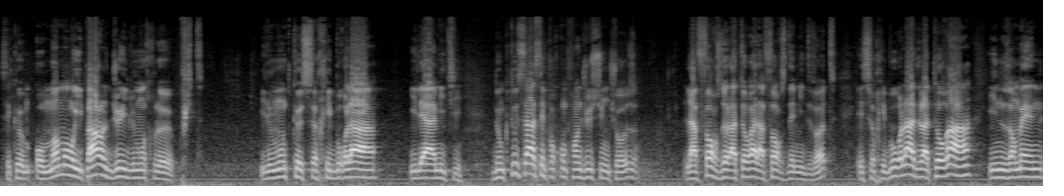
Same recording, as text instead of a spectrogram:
C'est qu'au moment où il parle, Dieu il lui montre le. Il lui montre que ce ribourg-là, il est à amitié. Donc tout ça, c'est pour comprendre juste une chose la force de la Torah, la force des mitzvot. Et ce ribourg-là de la Torah, hein, il nous emmène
